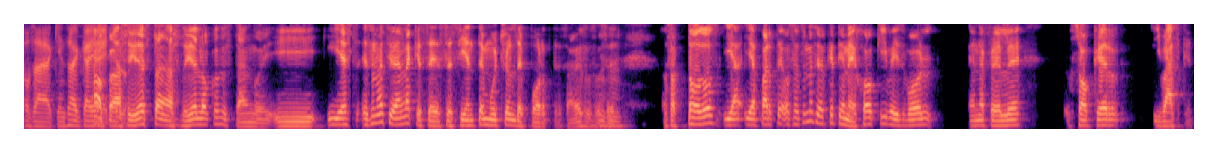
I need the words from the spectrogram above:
O sea, quién sabe qué haya No, pero así de, así de locos están, güey. Y, es, una ciudad en la que se, siente mucho el deporte, ¿sabes? O sea, todos. Y, aparte, o sea, es una ciudad que tiene hockey, béisbol, NFL, soccer y básquet.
